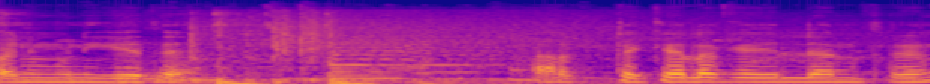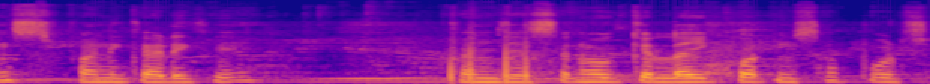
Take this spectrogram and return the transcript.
పని మునిగేదే. అట్టకెళ్ళకి వెళ్ళాను ఫ్రెండ్స్ పని కాడికి పని చేశాను. ఓకే లైక్ కొట్టండి సపోర్ట్ చేయండి.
